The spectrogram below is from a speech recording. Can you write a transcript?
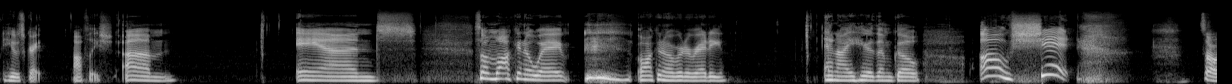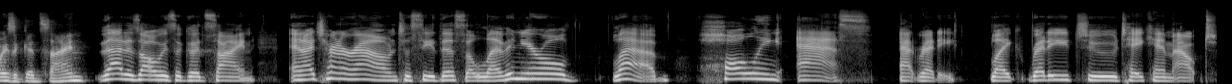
he was great off leash. Um, and so I'm walking away, walking over to Reddy, and I hear them go, "Oh shit!" It's always a good sign. That is always a good sign. And I turn around to see this 11 year old lab hauling ass at Reddy, like ready to take him out.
